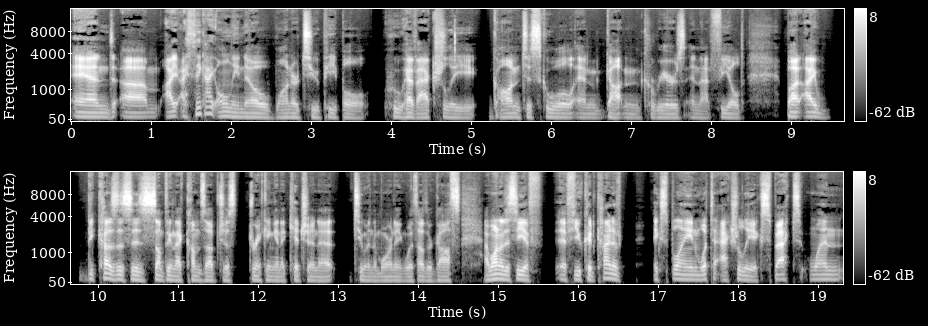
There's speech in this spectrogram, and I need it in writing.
And um, I, I think I only know one or two people who have actually gone to school and gotten careers in that field. But I, because this is something that comes up just drinking in a kitchen at two in the morning with other goths, I wanted to see if if you could kind of explain what to actually expect when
